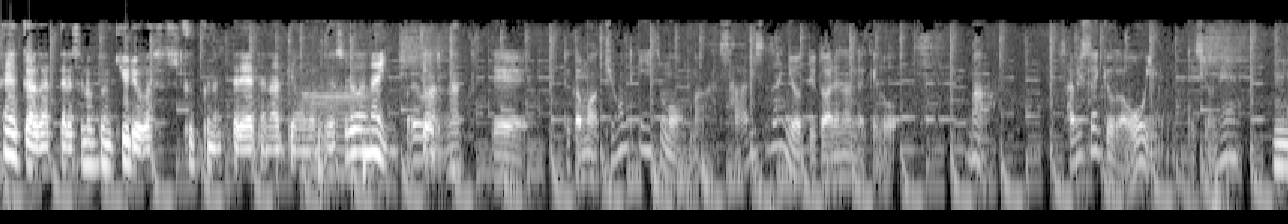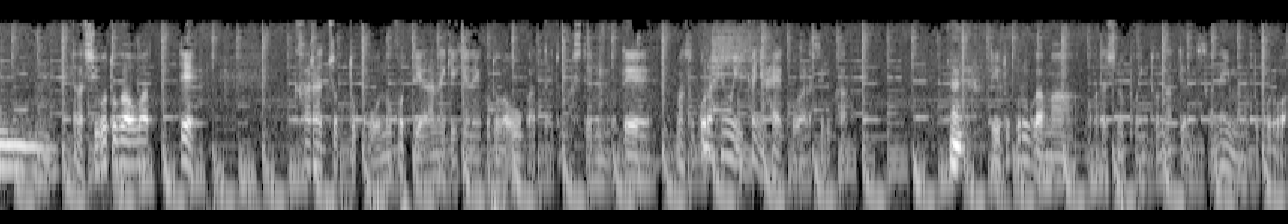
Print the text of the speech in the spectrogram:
早く上がったらその分給料が低くなったら嫌だなって思うけど、それはないんそれはなくて、ていうかまあ基本的にいつも、まあ、サービス残業っていうとあれなんだけど、まあ、サービス残業が多いんですよね。うん。だから仕事が終わってからちょっとこう残ってやらなきゃいけないことが多かったりとかしてるので、まあ、そこら辺をいかに早く終わらせるかはい。っていうところがまあ私のポイントになってるんですかね今のところは。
